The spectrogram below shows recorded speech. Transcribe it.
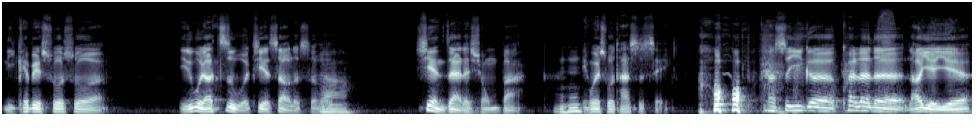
你可不可以说说，你如果要自我介绍的时候，uh. 现在的熊爸，uh huh. 你会说他是谁？他是一个快乐的老爷爷，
